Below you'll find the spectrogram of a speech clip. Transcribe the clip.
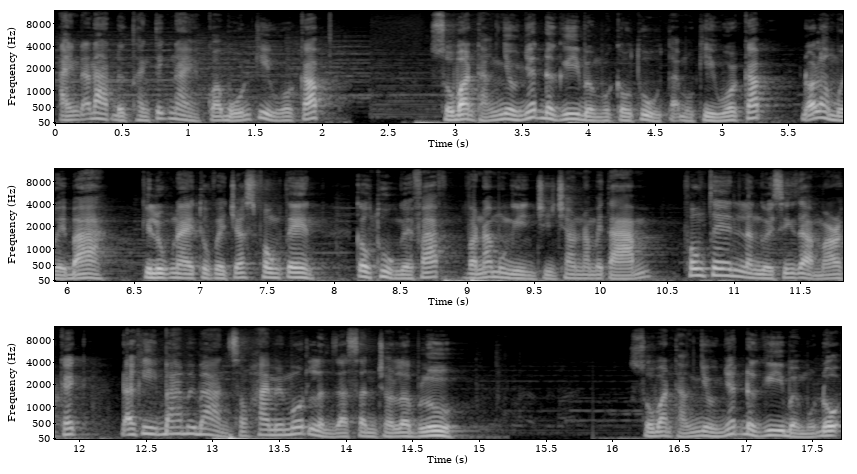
Anh đã đạt được thành tích này qua 4 kỳ World Cup. Số bàn thắng nhiều nhất được ghi bởi một cầu thủ tại một kỳ World Cup đó là 13. Kỷ lục này thuộc về Just Fontaine, cầu thủ người Pháp vào năm 1958. Fontaine là người sinh ra Marrakech, đã ghi 30 bàn sau 21 lần ra sân cho Le Bleu. Số bàn thắng nhiều nhất được ghi bởi một đội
